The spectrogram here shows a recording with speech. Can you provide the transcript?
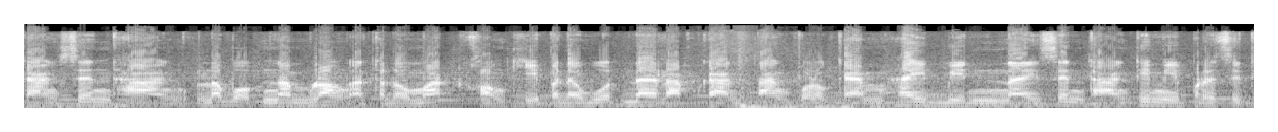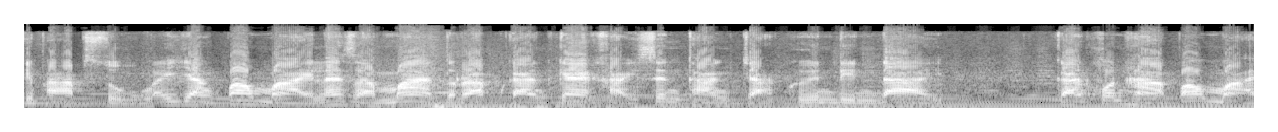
กลางเส้นทาง ระบบนำร่องอัตโนมัติของขีปนาวุธ ได้รับการตั้งโปรแกรมให้บินในเส้นทางที่มีประสิทธิภาพสูง ไปยังเป้าหมายและสามารถรับการแก้ไขเส้นทางจากพื้นดินได้ การค้นหาเป้าหมาย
